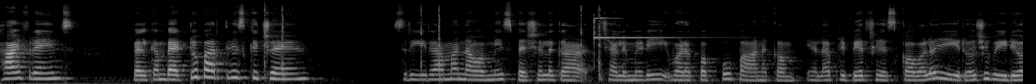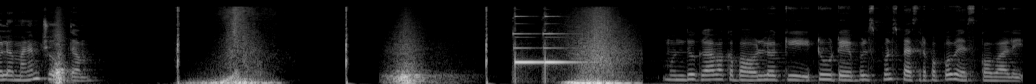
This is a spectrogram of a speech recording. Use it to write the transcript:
Hi friends welcome back to Parthivi's kitchen. Sri Rama Navami స్పెషల్గా చలిమిడి వడపప్పు పానకం ఎలా ప్రిపేర్ చేసుకోవాలో ఈరోజు వీడియోలో మనం చూద్దాం. ముందుగా ఒక బౌల్లోకి టూ టేబుల్ స్పూన్స్ పెసరపప్పు వేసుకోవాలి.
